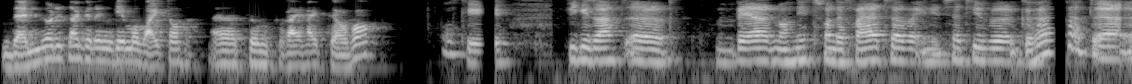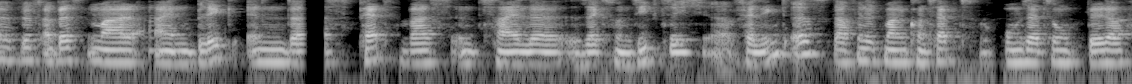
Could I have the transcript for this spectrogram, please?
Dann würde ich sagen, dann gehen wir weiter äh, zum Freiheitsserver. Okay. Wie gesagt, äh, wer noch nichts von der Freiheitsserver-Initiative gehört hat, der äh, wirft am besten mal einen Blick in das Pad, was in Zeile 76 äh, verlinkt ist. Da findet man Konzept, Umsetzung, Bilder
